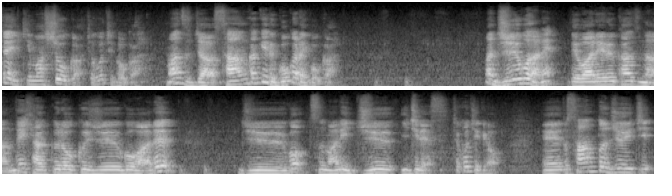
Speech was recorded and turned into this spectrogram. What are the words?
じゃあ行きましょうか。ちょこっち行こうか。まずじゃあ 3×5 から行こうか。まあ、15だね。で、割れる数なんで、165割る15、つまり11です。じゃあ、こっち行くよ。えっ、ー、と、3と11。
